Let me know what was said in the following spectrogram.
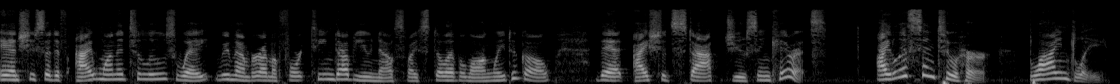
And she said, if I wanted to lose weight, remember I'm a 14W now, so I still have a long way to go, that I should stop juicing carrots. I listened to her blindly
